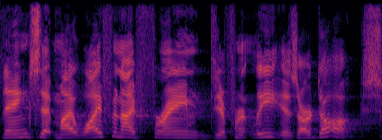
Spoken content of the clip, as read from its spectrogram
things that my wife and I frame differently is our dogs.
